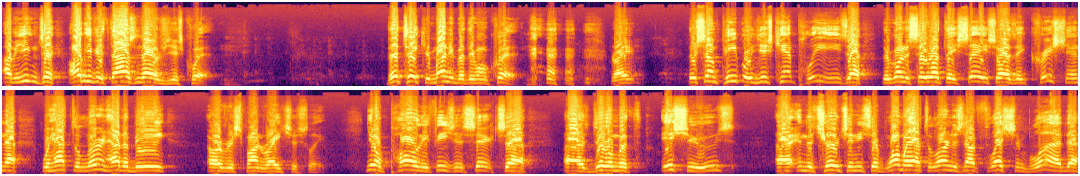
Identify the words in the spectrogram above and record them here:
I mean, you can say, I'll give you a thousand dollars, you just quit. They'll take your money, but they won't quit. right? There's some people you just can't please. Uh, they're going to say what they say. So, as a Christian, uh, we have to learn how to be or respond righteously. You know, Paul in Ephesians 6 uh, uh dealing with issues uh, in the church, and he said, One way I have to learn is not flesh and blood. Uh,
